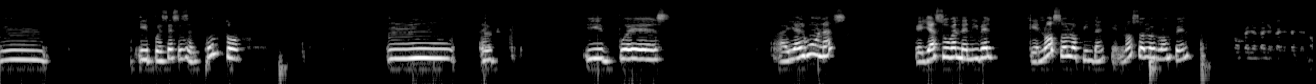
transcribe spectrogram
mm, y pues ese es el punto. Mm, y pues hay algunas que ya suben de nivel, que no solo pintan, que no solo rompen, No, calla, calla, calla, calla. No,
